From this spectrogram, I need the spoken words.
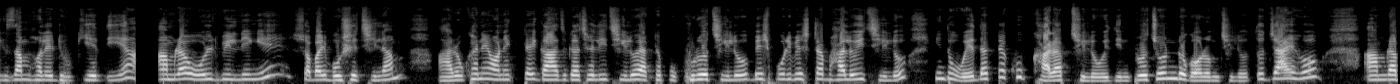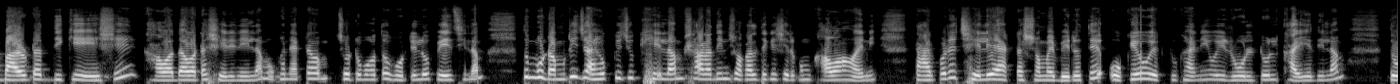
এক্সাম হলে ঢুকিয়ে দিয়ে আমরা ওল্ড বিল্ডিং এ সবাই বসেছিলাম, আর ওখানে অনেকটাই গাছগাছালি ছিল, একটা পুকুরও ছিল, বেশ পরিবেশটা ভালোই ছিল, কিন্তু ওয়েদারটা খুব খারাপ ছিল ওই দিন প্রচণ্ড গরম ছিল। তো যাই হোক, আমরা বারোটার দিকে এসে খাওয়া দাওয়াটা সেরে নিলাম। ওখানে একটা ছোট মতো হোটেলও পেয়েছিলাম। তো মোটামুটি যাই হোক, কিছু খেলাম। সারাদিন সকাল থেকে সেরকম খাওয়া হয়নি। তারপরে ছেলে একটার সময় বেরোতে ওকেও একটুখানি ওই রোল টোল খাইয়ে দিলাম। তো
